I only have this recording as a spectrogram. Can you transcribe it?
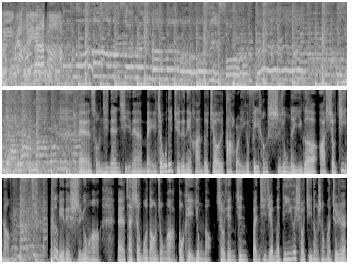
为啥呀？哎，从今天起呢，每周的绝对内涵都教给大伙儿一个非常实用的一个啊小技能。特别的实用啊，呃，在生活当中啊都可以用到。首先，今本期节目的第一个小技能什么？就是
